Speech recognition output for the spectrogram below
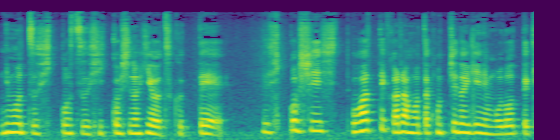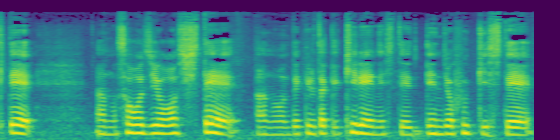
荷物引っ越す引っ越しの日を作ってで引っ越し終わってからまたこっちの家に戻ってきてあの掃除をしてあのできるだけ綺麗にして現状復帰して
